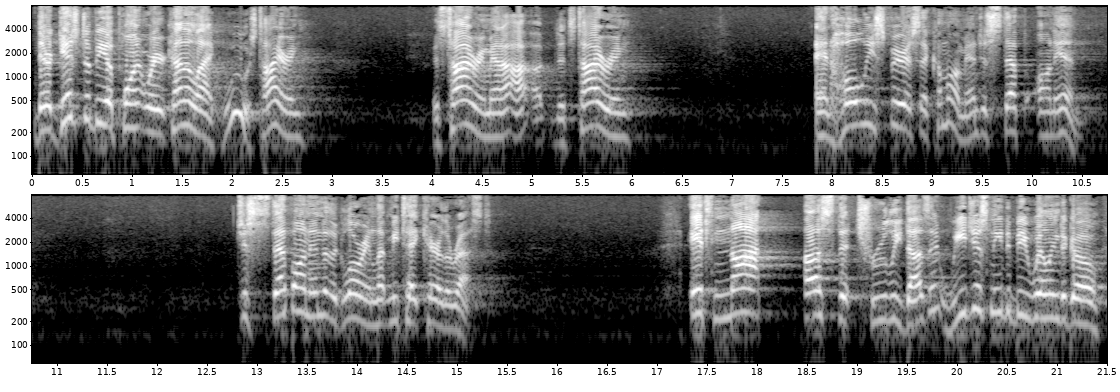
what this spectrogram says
there gets to be a point where you're kind of like, ooh, it's tiring. It's tiring, man. I, I, it's tiring. And Holy Spirit said, come on, man, just step on in. Just step on into the glory and let me take care of the rest. It's not us that truly does it. We just need to be willing to go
